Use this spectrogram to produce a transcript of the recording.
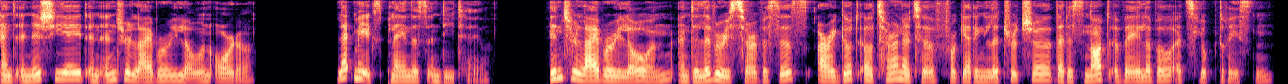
and initiate an interlibrary loan order. Let me explain this in detail. Interlibrary loan and delivery services are a good alternative for getting literature that is not available at SLUB Dresden.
